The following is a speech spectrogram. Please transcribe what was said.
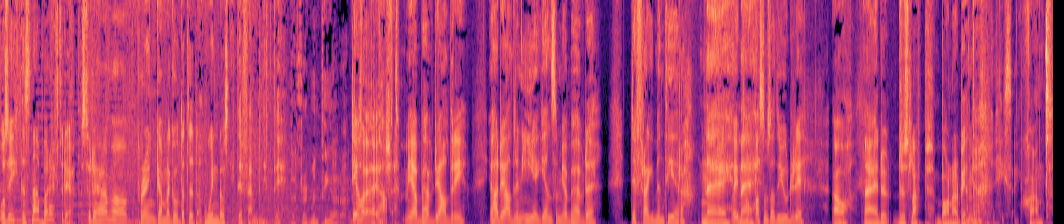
Och så gick den snabbare efter det. Så det här var på den gamla goda tiden, Windows 95, 90. Defragmentera. Det har jag ju haft, men jag behövde ju aldrig, jag hade ju aldrig en egen som jag behövde defragmentera. Nej, Det var ju nej. pappa som satt och gjorde det. Ja, nej, du, du slapp barnarbete. Ja, exakt. Skönt.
